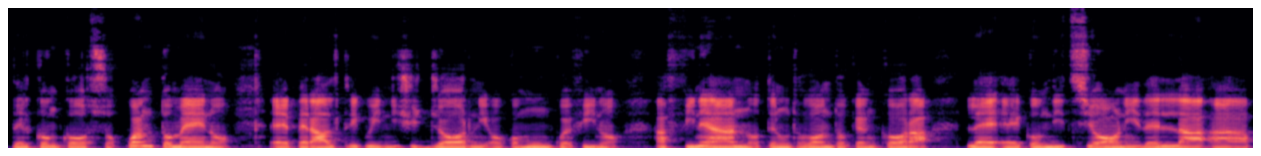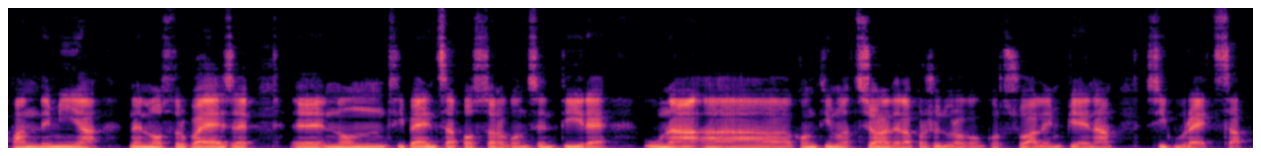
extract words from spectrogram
del concorso quantomeno eh, per altri 15 giorni o comunque fino a fine anno, tenuto conto che ancora le eh, condizioni della pandemia nel nostro paese eh, non si pensa possano consentire una uh, continuazione della procedura concorsuale in piena sicurezza.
